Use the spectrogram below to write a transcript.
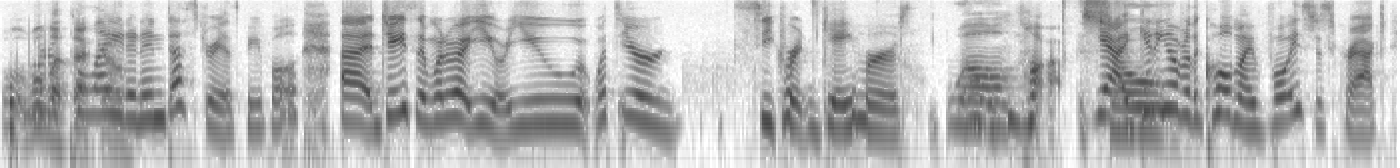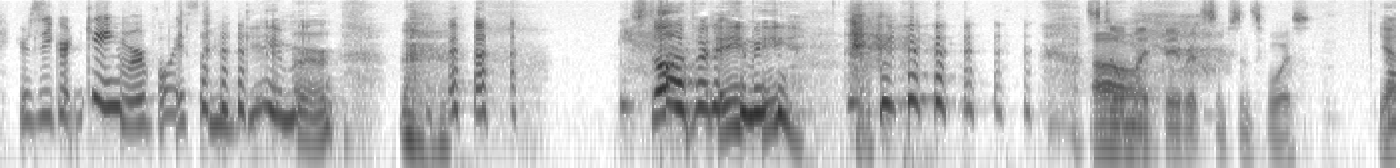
we'll, we'll let that polite go. and industrious people. Uh, Jason, what about you? Are you? What's your secret gamer? Well, Oh, yeah, so- getting over the cold. My voice just cracked. Your secret gamer voice. gamer. Stop it, Amy. Still um, my favorite Simpsons voice. Yes.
